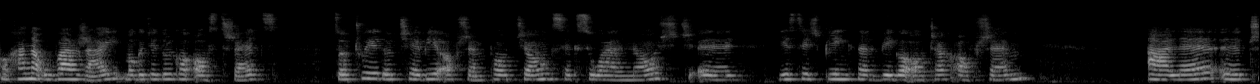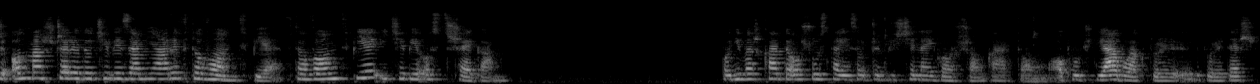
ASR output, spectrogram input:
Kochana, uważaj, mogę Cię tylko ostrzec, co czuję do Ciebie, owszem, pociąg, seksualność, yy, jesteś piękna w jego oczach, owszem, ale yy, czy on ma szczere do Ciebie zamiary? W to wątpię, w to wątpię i Ciebie ostrzegam. Ponieważ karta oszusta jest oczywiście najgorszą kartą, oprócz diabła, który, który też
